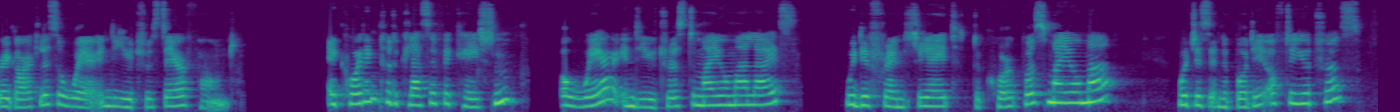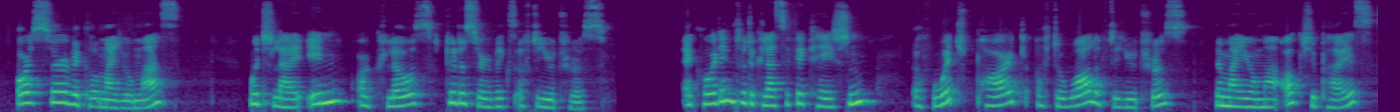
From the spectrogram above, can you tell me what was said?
regardless of where in the uterus they are found. According to the classification of where in the uterus the myoma lies, we differentiate the corpus myoma, which is in the body of the uterus, or cervical myomas, which lie in or close to the cervix of the uterus. According to the classification of which part of the wall of the uterus the myoma occupies,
